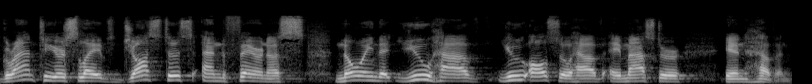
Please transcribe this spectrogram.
grant to your slaves justice and fairness, knowing that you, have, you also have a master in heaven.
